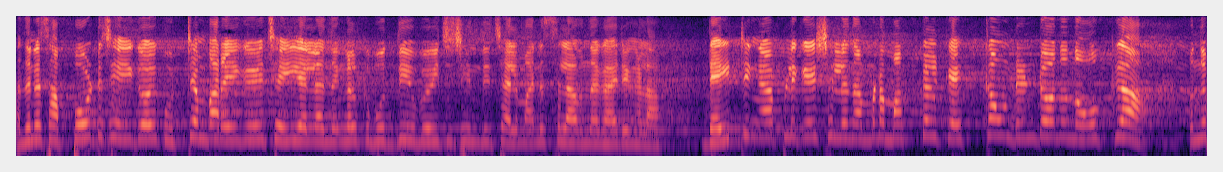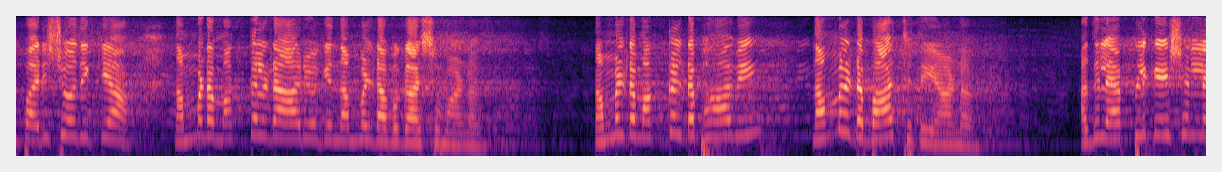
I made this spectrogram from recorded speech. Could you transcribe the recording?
അതിനെ സപ്പോർട്ട് ചെയ്യുകയോ കുറ്റം പറയുകയോ ചെയ്യല്ല. നിങ്ങൾക്ക് ബുദ്ധി ഉപയോഗിച്ച് ചിന്തിച്ചാൽ മനസ്സിലാവുന്ന കാര്യങ്ങളാണ് ഡേറ്റിംഗ് ആപ്ലിക്കേഷനിൽ നമ്മുടെ മക്കൾക്ക് അക്കൗണ്ട് ഉണ്ടോ എന്ന് നോക്കുക ഒന്ന് പരിശോധിക്കുക. നമ്മുടെ മക്കളുടെ ആരോഗ്യം നമ്മളുടെ അവകാശമാണ്. നമ്മളുടെ മക്കളുടെ ഭാവി നമ്മളുടെ ബാധ്യതയാണ്. അതിൽ ആപ്ലിക്കേഷനിൽ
